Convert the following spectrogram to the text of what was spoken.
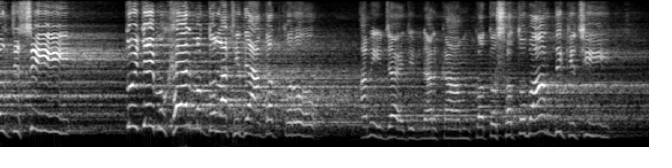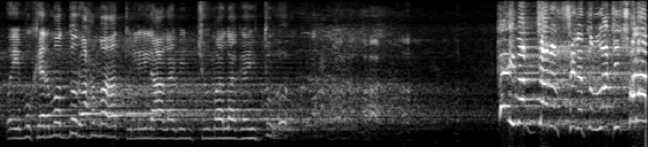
বলতেছি, তুই যেই মুখের মধ্যে লাঠি দিয়ে আঘাত করো, আমি জায়দ ইবনার কাম কত শতবার দেখেছি, ওই মুখের মধ্যে রহমাতুল্লিল আলামিন চুমা লাগাইতো। এইবার যারা ছেলে তো লাঠি ছড়া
